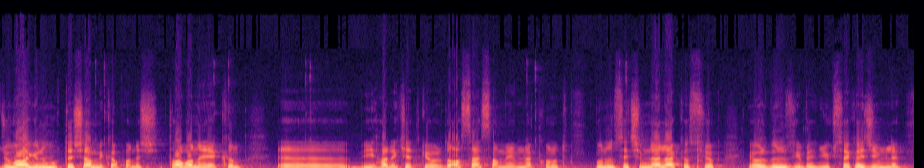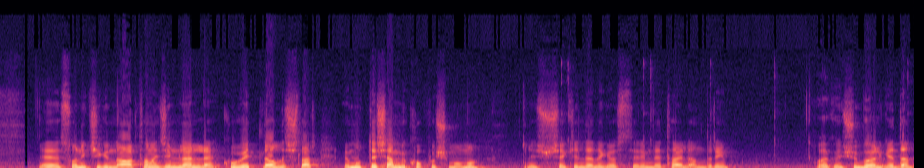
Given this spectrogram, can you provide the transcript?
Cuma günü muhteşem bir kapanış. Tavana yakın e, bir hareket gördü. Aselsan ve Emlak Konut. Bunun seçimle alakası yok. Gördüğünüz gibi yüksek hacimli. e, son iki günde artan hacimlerle kuvvetli alışlar ve muhteşem bir kopuş mumu. E, şu şekilde de göstereyim, detaylandırayım. Bakın şu bölgeden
